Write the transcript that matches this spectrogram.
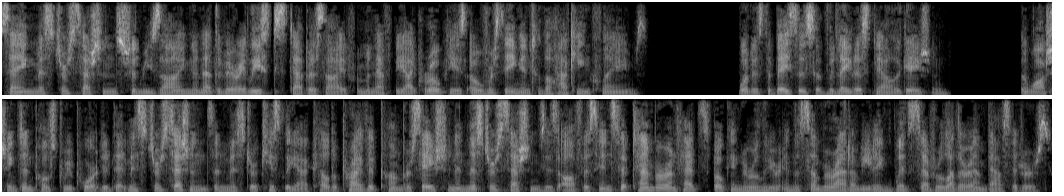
saying Mr. Sessions should resign and at the very least step aside from an FBI probe he is overseeing into the hacking claims. What is the basis of the latest allegation? The Washington Post reported that Mr. Sessions and Mr. Kislyak held a private conversation in Mr. Sessions' office in September and had spoken earlier in the summer at a meeting with several other ambassadors.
